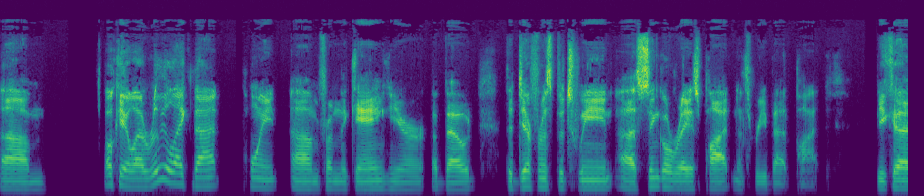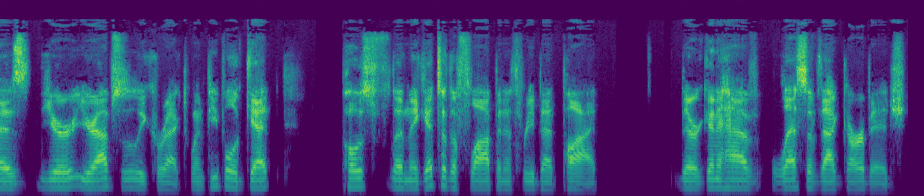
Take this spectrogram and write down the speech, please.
Um, okay, well, I really like that point um, from the gang here about the difference between a single raise pot and a three bet pot, because you're you're absolutely correct. When people get post when they get to the flop in a three bet pot, they're going to have less of that garbage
